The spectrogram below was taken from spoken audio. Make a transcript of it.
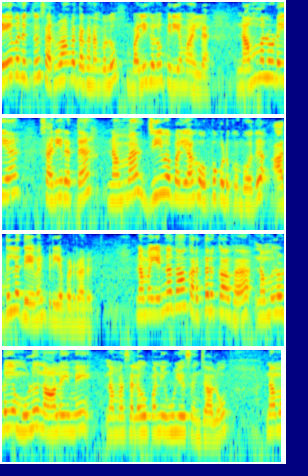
தேவனுக்கு சர்வாங்க தகனங்களும் பலிகளும் பிரியமாக இல்லை. நம்மளுடைய சரீரத்தை நம்ம ஜீவ பலியாக ஒப்பு கொடுக்கும்போது அதில் தேவன் பிரியப்படுறாரு. நம்ம என்னதான் கர்த்தருக்காக நம்மளுடைய முழு நாளையுமே நம்ம செலவு பண்ணி ஊழியம் செஞ்சாலும் நம்ம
